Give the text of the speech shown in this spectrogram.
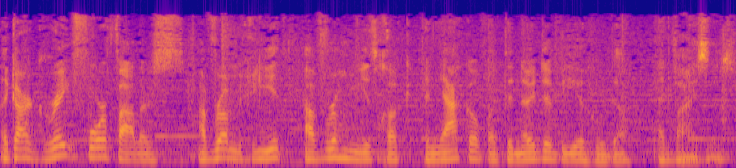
like our great forefathers, Avram, Avram Yitzchak, and Yaakov, like the Noda Yehuda advises.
